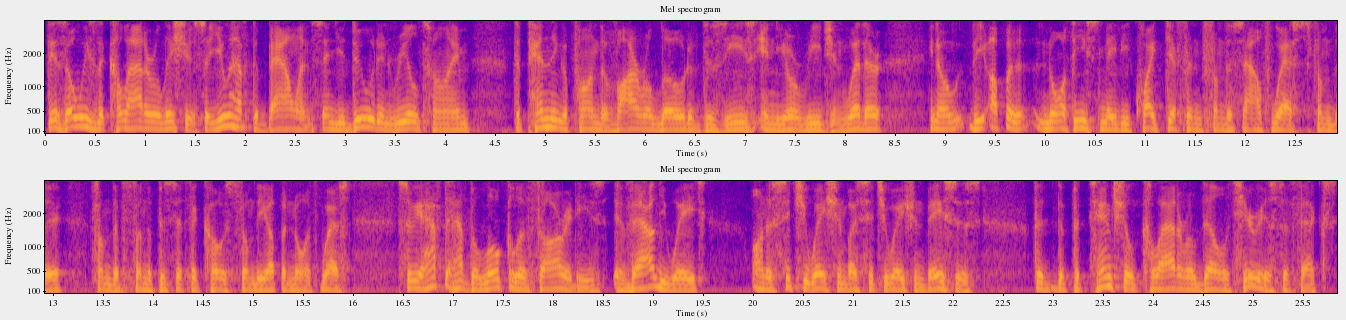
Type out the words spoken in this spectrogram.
There's always the collateral issue. So you have to balance, and you do it in real time, depending upon the viral load of disease in your region, whether you know, the upper northeast may be quite different from the southwest, from the from the from the Pacific coast, from the upper northwest. So you have to have the local authorities evaluate on a situation by situation basis the, the potential collateral deleterious effects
